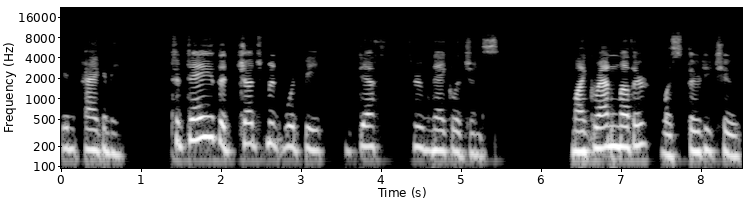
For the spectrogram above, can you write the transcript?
in agony. Today the judgment would be death through negligence. My grandmother was 32.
